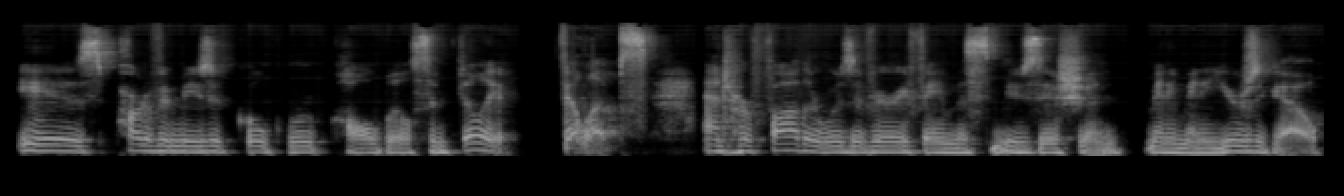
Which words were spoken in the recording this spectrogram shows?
is part of a musical group called Wilson Phillips. And her father was a very famous musician many, many years ago.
